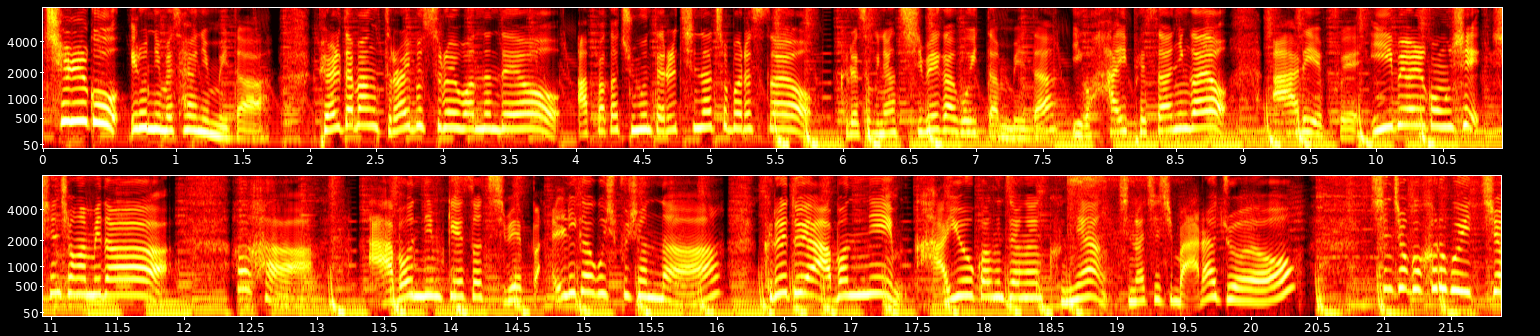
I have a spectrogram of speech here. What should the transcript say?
7915님의 사연입니다. 별다방 드라이브 스루에 왔는데요. 아빠가 주문대를 지나쳐버렸어요. 그래서 그냥 집에 가고 있답니다. 이거 하이패스 아닌가요? REF의 이별 공식 신청합니다. 하하. 아버님께서 집에 빨리 가고 싶으셨나? 그래도요, 아버님, 가요광장은 그냥 지나치지 말아줘요. 신청곡 흐르고 있죠?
